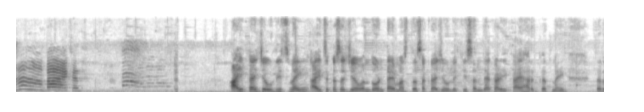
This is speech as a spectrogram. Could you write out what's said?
हां बाय कर. आई काय जेवलीच नाही. आईचं कसं जेवण दोन टाईम असतं सकाळी जेवले की संध्याकाळी काय हरकत नाही. तर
